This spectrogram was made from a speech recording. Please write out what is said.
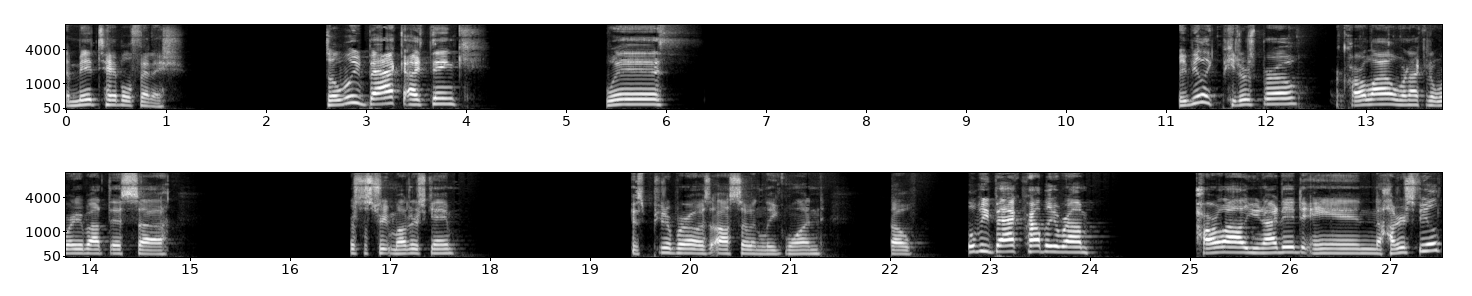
A mid-table finish. So we'll be back, I think, with maybe like Peterborough or Carlisle. We're not going to worry about this uh, Bristol Street Motors game because Peterborough is also in League One. So we'll be back probably around Carlisle United and Huddersfield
